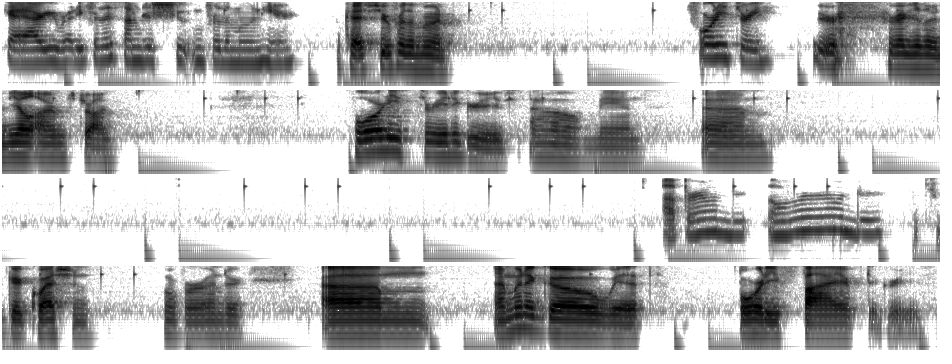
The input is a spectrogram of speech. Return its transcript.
Okay, are you ready for this? I'm just shooting for the moon here. Okay, shoot for the moon. 43. Your regular Neil Armstrong. 43 degrees. Oh man. Um, Up or under? Over or under? It's a good question. Over or under. Um, I'm gonna go with 45 degrees.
